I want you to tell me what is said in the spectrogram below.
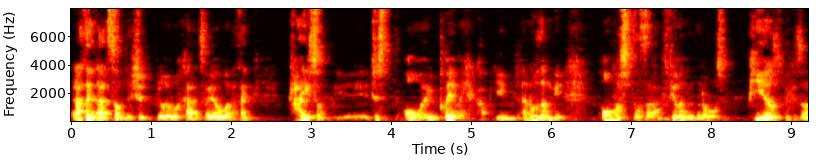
And I think that's something they should really look at as well. I think try some, just all out, play it like a cup game. I know they're almost, there's a feeling that they're almost peers because they're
